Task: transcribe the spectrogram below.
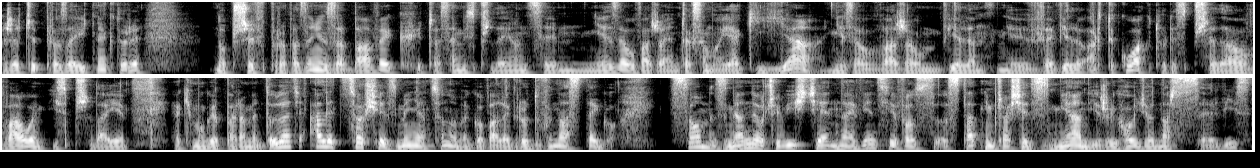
rzeczy prozaiczne, które no przy wprowadzeniu zabawek czasami sprzedający nie zauważają, tak samo jak i ja nie zauważam wiele, we wielu artykułach, które sprzedawałem i sprzedaję, jaki mogę parametr dodać, ale co się zmienia, co nowego w Allegro 12. Są zmiany oczywiście, najwięcej w ostatnim czasie zmian, jeżeli chodzi o nasz serwis,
